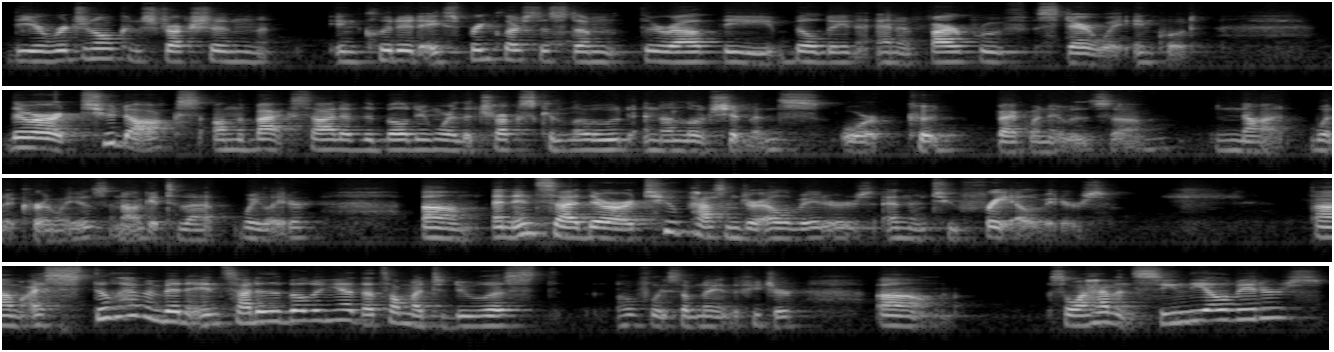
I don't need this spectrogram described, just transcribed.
the original construction included a sprinkler system throughout the building and a fireproof stairway. End quote. There are two docks on the back side of the building where the trucks can load and unload shipments, or could back when it was um, not what it currently is, and I'll get to that way later. Um, and inside there are two passenger elevators and then two freight elevators. Um, I still haven't been inside of the building yet. That's on my to do list, hopefully someday in the future. Um, so I haven't seen the elevators.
